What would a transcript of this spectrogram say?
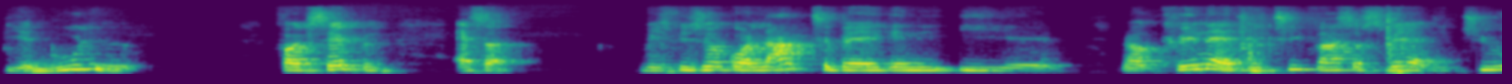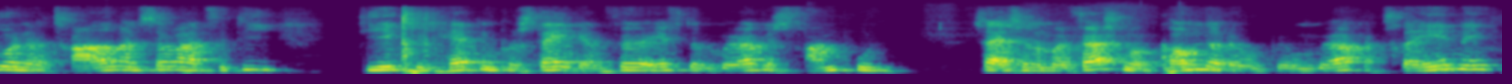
bliver en mulighed. For eksempel, altså hvis vi så går langt tilbage igen i, i øh, når kvindeatletik var så svært i 20'erne og 30'erne, så var det fordi, de ikke ville have den på stadion før efter mørkets frembrud. Så altså, når man først må komme, når det blev blevet mørk og træne, ikke?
